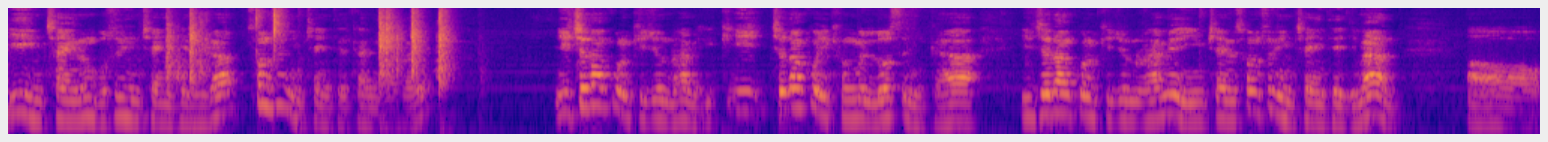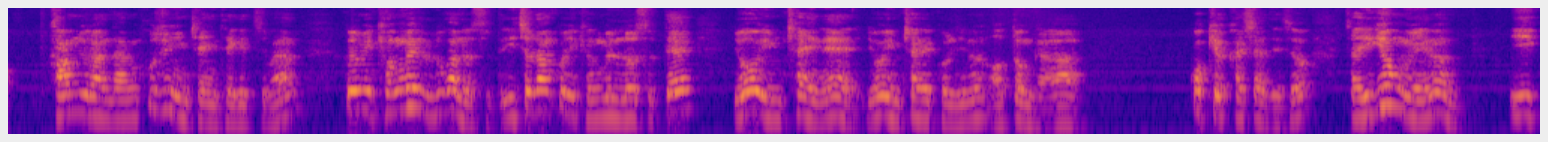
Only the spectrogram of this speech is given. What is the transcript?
이 임차인은 무슨 임차인이 되는가? 선순 임차인이 될 거 아닌가 봐요. 이 저당권을 기준으로 하면 이, 이 저당권이 경매를 넣었으니까 이 저당권을 기준으로 하면 이 임차인은 선순 임차인이 되지만 어 가압류를 한다면 후순 임차인이 되겠지만 그러면 경매를 누가 넣었을 때 이 저당권이 경매를 넣었을 때 요 임차인의 요 임차인의 권리는 어떤가 꼭 기억하셔야 되죠. 자, 이 경우에는 이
